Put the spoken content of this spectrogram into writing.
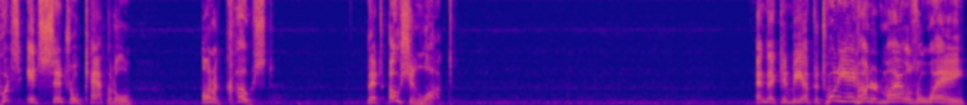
puts its central capital on a coast that's ocean locked. And that can be up to 2,800 miles away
